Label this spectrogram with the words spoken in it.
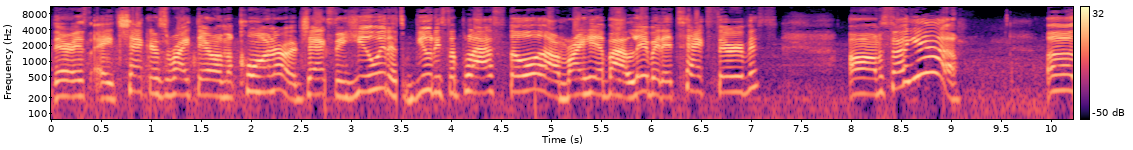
There is a Checkers right there on the corner, a Jackson Hewitt. It's a beauty supply store. I'm right here by Liberty Tax Service. Um, so yeah. Uh,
